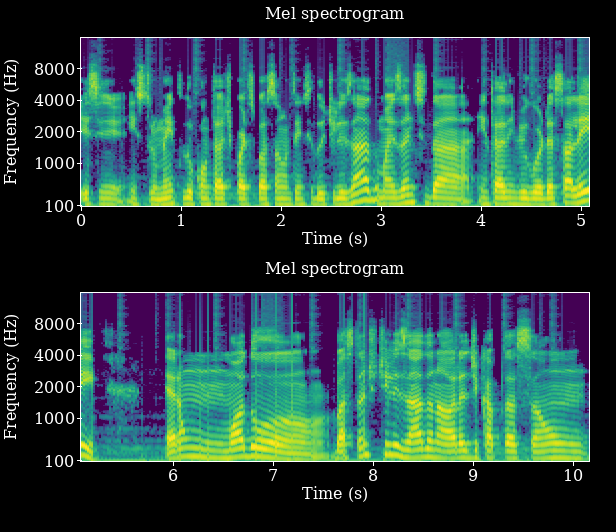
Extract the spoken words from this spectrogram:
esse instrumento do contrato de participação não tem sido utilizado, mas antes da entrada em vigor dessa lei, era um modo bastante utilizado na hora de captação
